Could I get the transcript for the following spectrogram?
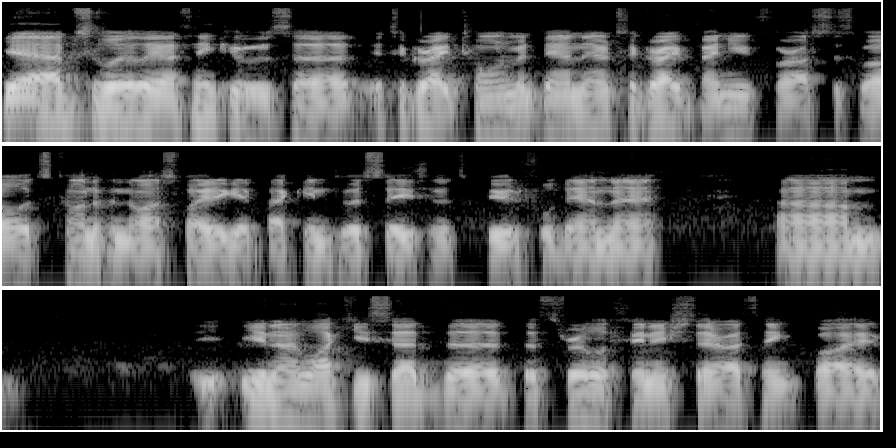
Yeah, absolutely. I think it was a, it's a great tournament down there. It's a great venue for us as well. It's kind of a nice way to get back into a season. It's beautiful down there. Um, you know, like you said, the the thriller finish there, I think by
